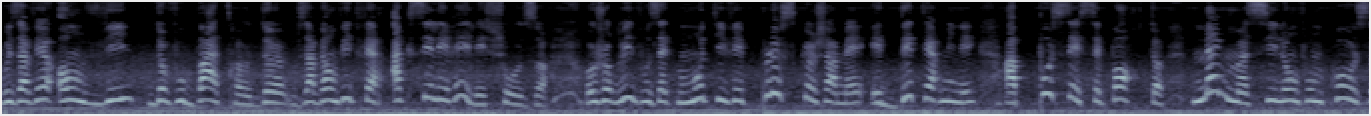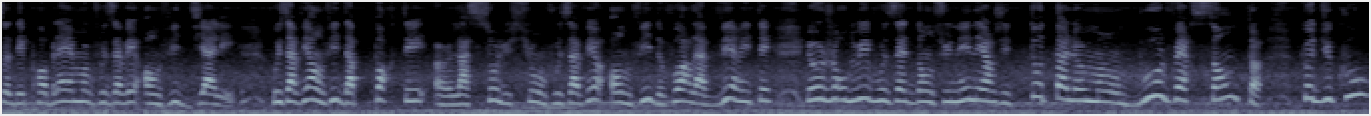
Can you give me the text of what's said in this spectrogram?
vous avez envie de vous battre, de, vous avez envie de faire accélérer les choses. Aujourd'hui, vous êtes motivé plus que jamais et déterminé à pousser ces portes. Même si l'on vous cause des problèmes, vous avez envie d'y aller. Vous avez envie d'apporter euh, la solution. Vous avez envie de voir la vérité. Et aujourd'hui, vous êtes dans une énergie totalement bouleversante que du coup,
